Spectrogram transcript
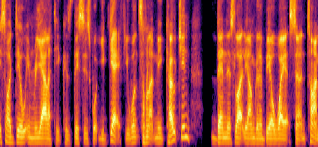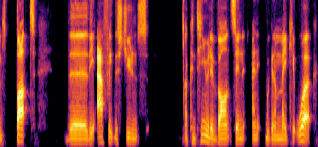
It's ideal in reality because this is what you get. If you want someone like me coaching, then it's likely I'm going to be away at certain times. But the the athlete, the students are continuing advancing, and we're going to make it work.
